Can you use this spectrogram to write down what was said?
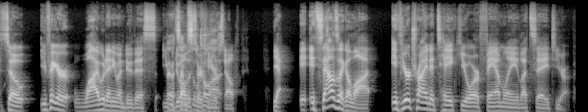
so you figure, why would anyone do this? You can do all the searching yourself. It, it sounds like a lot. If you're trying to take your family, let's say, to Europe.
